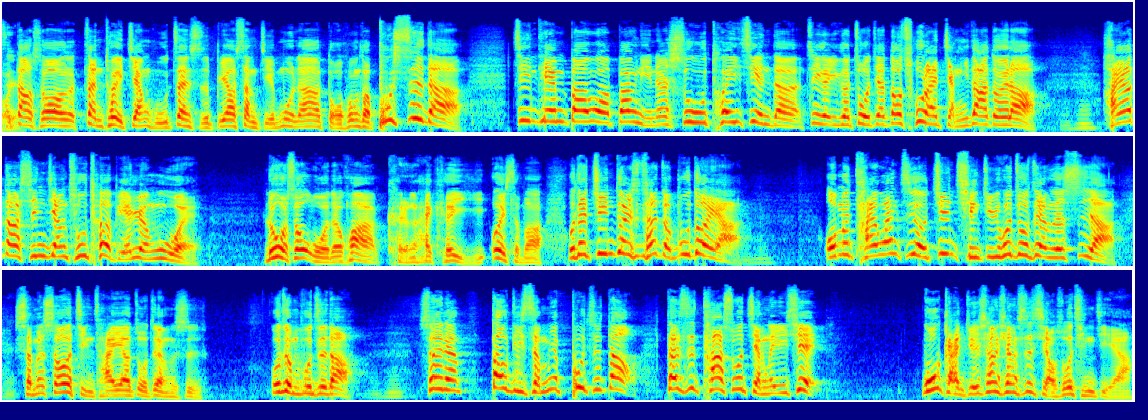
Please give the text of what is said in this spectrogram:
我到时候暂退江湖，暂时不要上节目，然后躲风头。不是的，今天包括帮你的书推荐的这个一个作家都出来讲一大堆了，还要到新疆出特别任务。哎，如果说我的话，可能还可以。为什么？我的军队是特种部队啊，我们台湾只有军情局会做这样的事啊。什么时候警察也要做这样的事？我怎么不知道？所以呢，到底怎么样不知道？但是他所讲的一切，我感觉上像是小说情节啊。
